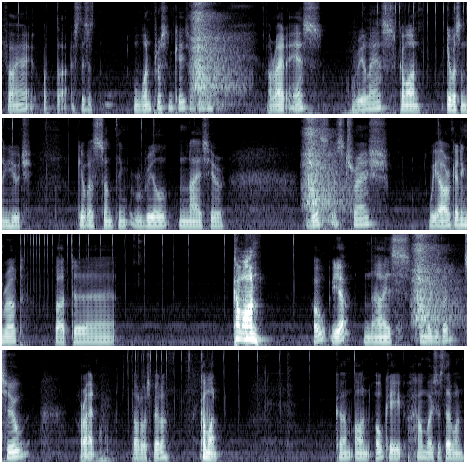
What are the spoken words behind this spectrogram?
Fire. What the? Is this a one person case or something? Alright, ass. Real ass. Come on. Give us something huge. Give us something real nice here. This is trash. We are getting robbed. But, uh... Come on! Oh, yeah. Nice. How much is that? Two. Alright. Thought it was better. Come on. Come on. Okay, how much is that one?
